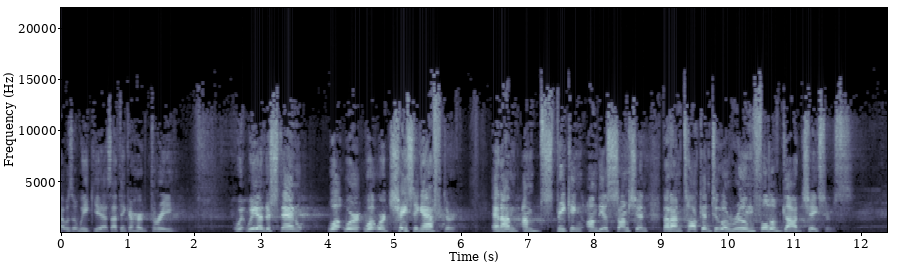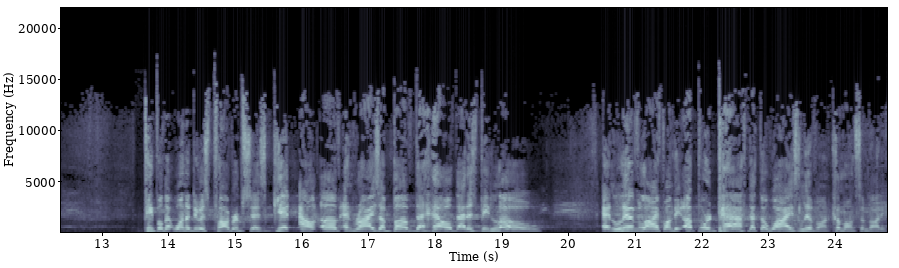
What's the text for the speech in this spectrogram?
That was a weak yes. I think I heard three. We, we understand what we're, what we're chasing after. And I'm, I'm speaking on the assumption that I'm talking to a room full of God chasers. People that want to do as Proverbs says, get out of and rise above the hell that is below and live life on the upward path that the wise live on. Come on, somebody.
